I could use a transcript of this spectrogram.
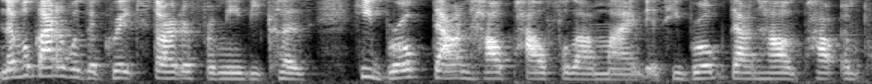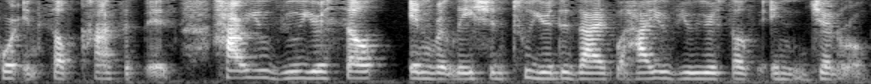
Neville Goddard was a great starter for me because he broke down how powerful our mind is. He broke down how important self concept is, how you view yourself in relation to your desires, but how you view yourself in general.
